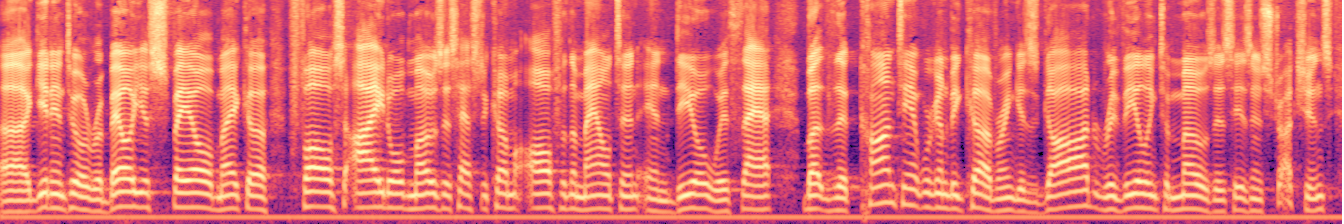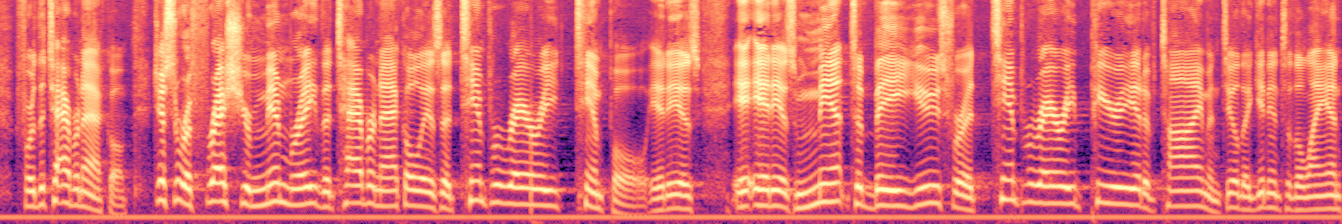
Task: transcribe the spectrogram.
uh, get into a rebellious spell, make a false idol. Moses has to come off of the mountain and deal with that. But the content we're going to be covering is God revealing to Moses his instructions for the tabernacle. Just to refresh your memory, the tabernacle is a temporary temple. It is, it is meant to be used for a temporary period of time until they get into the land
